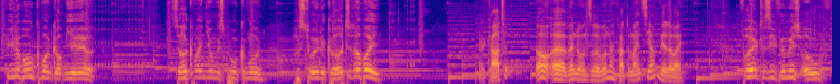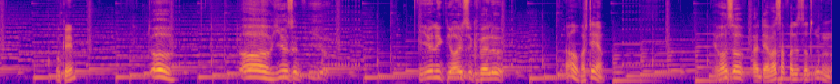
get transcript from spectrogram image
Viele Pokémon kommen hierher. Sag, mein junges Pokémon, hast du eine Karte dabei? Eine Karte? Oh, äh, wenn du unsere Wunderkarte meinst, die haben wir dabei. Falte sie für mich auf. Okay. Da. Da, hier sind wir. Hier liegt die heiße Quelle. Oh, verstehe. Der, Wasser, äh, der Wasserfall ist da drüben.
